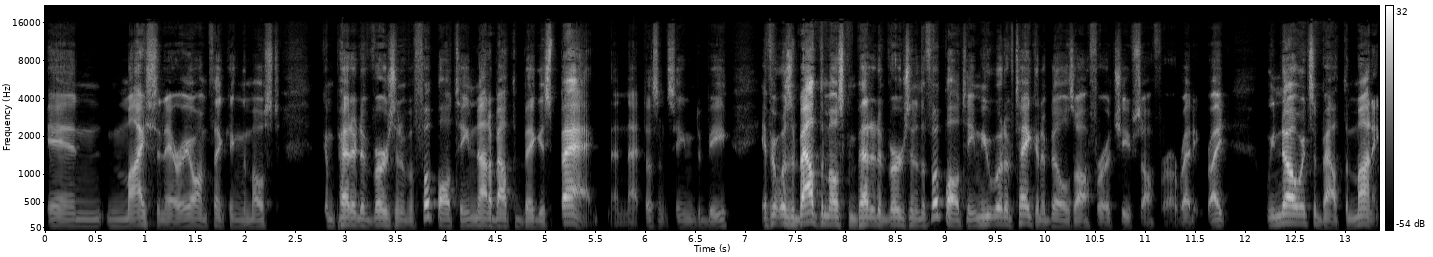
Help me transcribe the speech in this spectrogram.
in my scenario, I'm thinking the most competitive version of a football team, not about the biggest bag. And that doesn't seem to be. If it was about the most competitive version of the football team, you would have taken a Bills offer, a Chiefs offer already, right? We know it's about the money.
